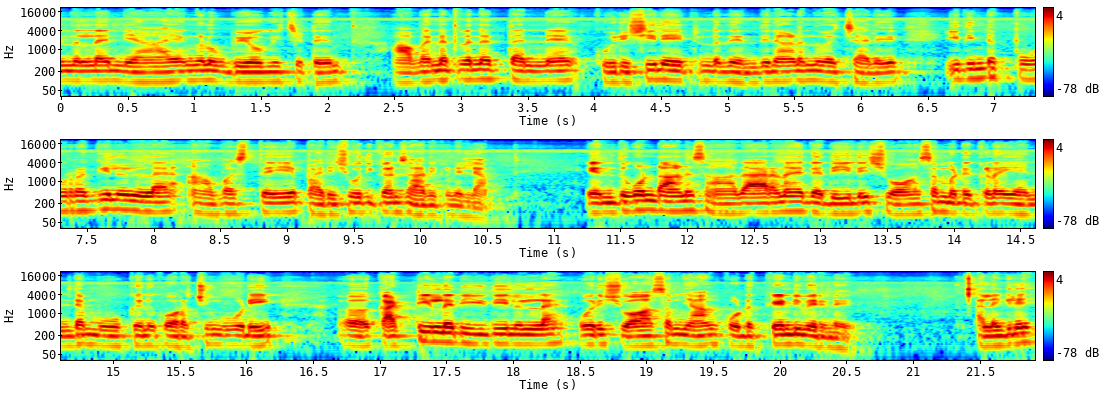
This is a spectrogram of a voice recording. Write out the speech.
എന്നുള്ള ന്യായങ്ങൾ ഉപയോഗിച്ചിട്ട് അവനെ തന്നെ തന്നെ കുരിശിലേറ്റേണ്ടത് എന്തിനാണെന്ന് വെച്ചാൽ ഇതിന്റെ പുറകിലുള്ള അവസ്ഥയെ പരിശോധിക്കാൻ സാധിക്കണില്ല. എന്തുകൊണ്ടാണ് സാധാരണഗതിയിൽ ശ്വാസം എടുക്കണ എന്റെ മൂക്കിന് കുറച്ചും കൂടി കട്ടിയുള്ള രീതിയിലുള്ള ഒരു ശ്വാസം ഞാൻ കൊടുക്കേണ്ടി വരുന്നത് അല്ലെങ്കിൽ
